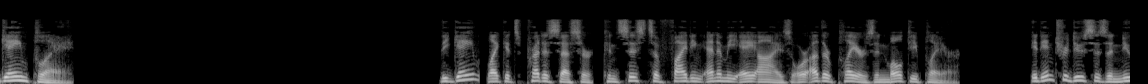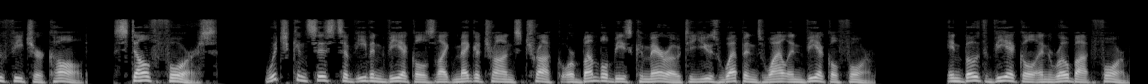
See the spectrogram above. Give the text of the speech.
Gameplay The game, like its predecessor, consists of fighting enemy AIs or other players in multiplayer. It introduces a new feature called Stealth Force, which consists of even vehicles like Megatron's truck or Bumblebee's Camaro to use weapons while in vehicle form. In both vehicle and robot form,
